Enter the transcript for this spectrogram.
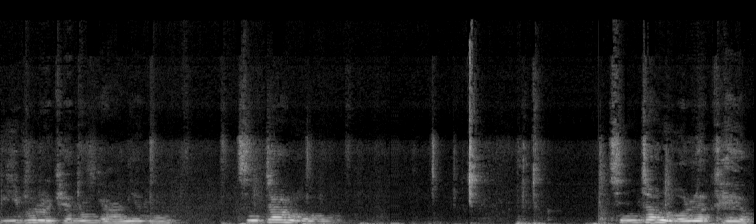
이불을 개는 게 아니고 진짜로 진짜로 원래 개요.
